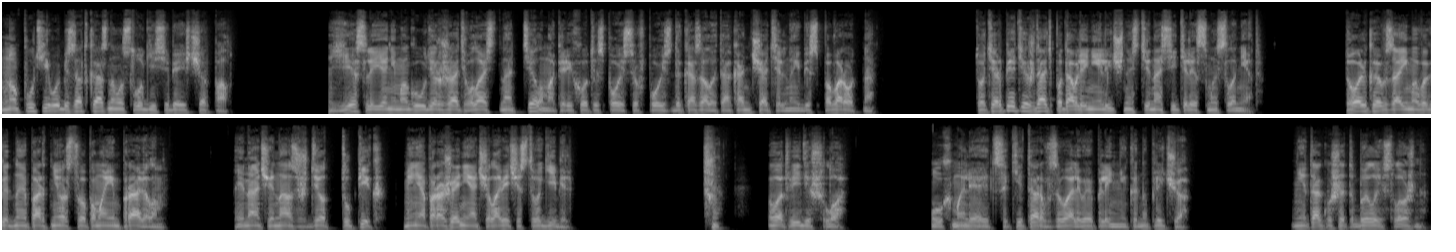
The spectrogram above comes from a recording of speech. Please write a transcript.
но путь его безотказного слуги себя исчерпал. Если я не могу удержать власть над телом, а переход из пояса в пояс доказал это окончательно и бесповоротно, то терпеть и ждать подавления личности носителя смысла нет. Только взаимовыгодное партнерство по моим правилам. Иначе нас ждет тупик, меня поражение, а человечество гибель. Хм, вот видишь, Ло. Ухмыляется китар, взваливая пленника на плечо. Не так уж это было и сложно.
